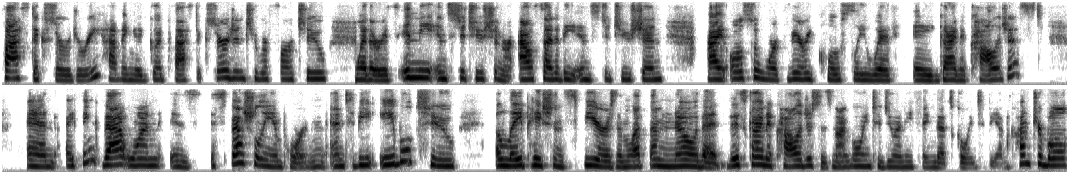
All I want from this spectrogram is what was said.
plastic surgery, having a good plastic surgeon to refer to, whether it's in the institution or outside of the institution. I also work very closely with a gynecologist. And I think that one is especially important. And to be able to allay patients' fears and let them know that this gynecologist is not going to do anything that's going to be uncomfortable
